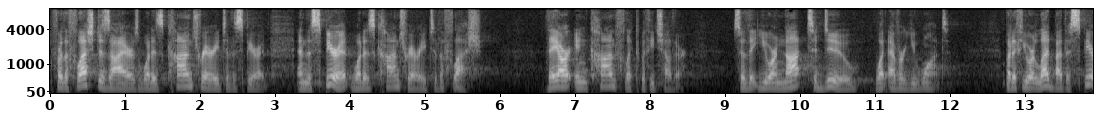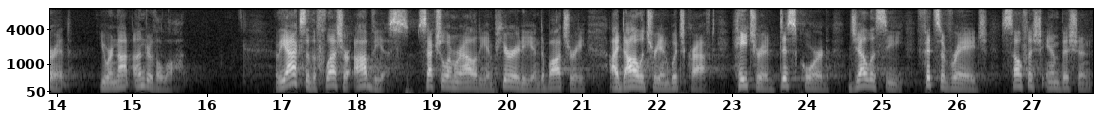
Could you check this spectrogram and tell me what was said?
for the flesh desires what is contrary to the Spirit, and the Spirit what is contrary to the flesh. They are in conflict with each other, so that you are not to do whatever you want. But if you are led by the Spirit, you are not under the law. The acts of the flesh are obvious sexual immorality, impurity and debauchery, idolatry and witchcraft, hatred, discord, jealousy, fits of rage, selfish ambition,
